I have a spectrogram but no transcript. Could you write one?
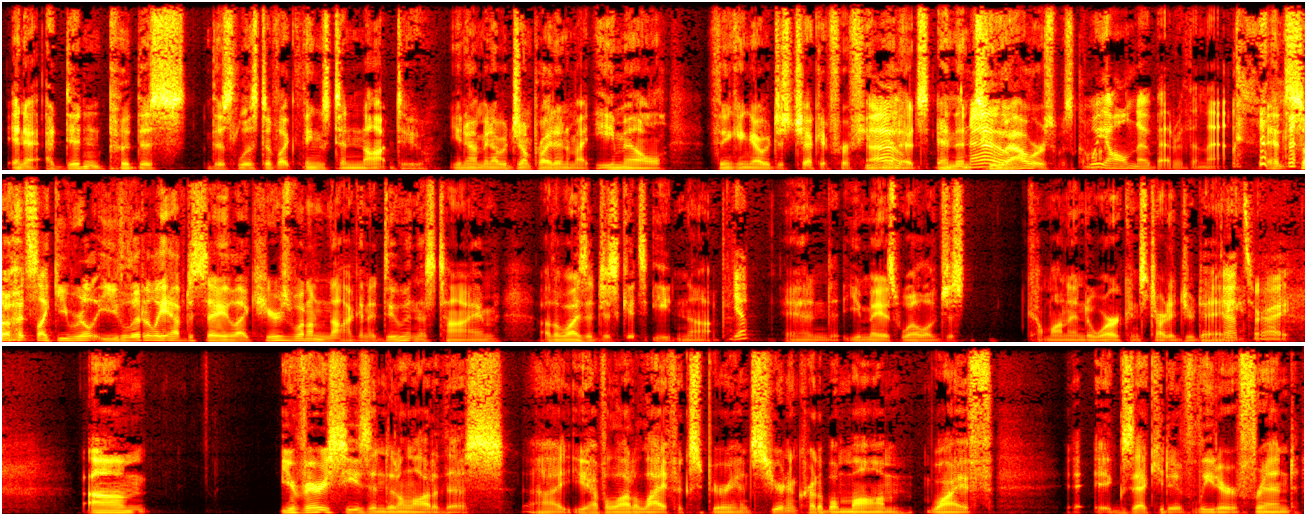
and I, I didn't put this this list of like things to not do. You know, I mean, I would jump right into my email thinking I would just check it for a few Oh, minutes, and then no. two hours was gone. We all know better than that. and so it's like you really you literally have to say like here's what i'm not going to do in this time otherwise it just gets eaten up Yep. and you may as well have just come on into work and started your day. That's right. Um, you're very seasoned in a lot of this. Uh, you have a lot of life experience. You're an incredible mom, wife, executive leader, friend.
